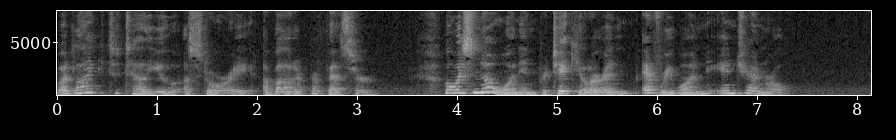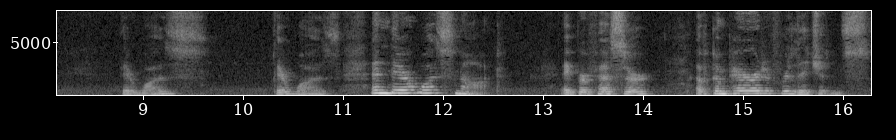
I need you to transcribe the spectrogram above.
I'd like to tell you a story about a professor who is no one in particular and everyone in general. There was, there was, and there was not a professor of comparative religions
